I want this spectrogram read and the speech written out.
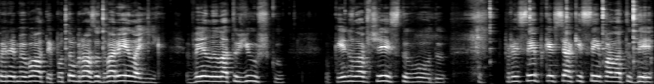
перемивати, потім раз одварила їх, вилила ту юшку, вкинула в чисту воду, присипки всякі сипала туди,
